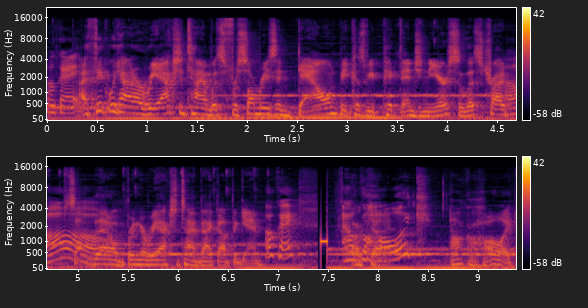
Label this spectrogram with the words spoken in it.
Okay. I think we had our reaction time was for some reason down because we picked engineer. So let's try Oh. something that'll bring our reaction time back up again. okay. Alcoholic. Alcoholic.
